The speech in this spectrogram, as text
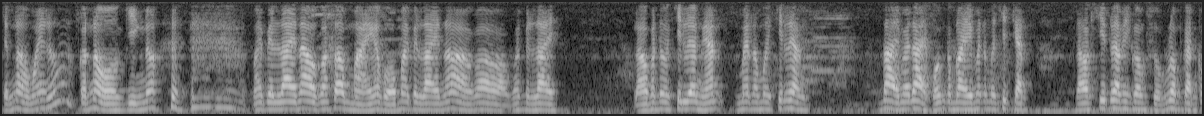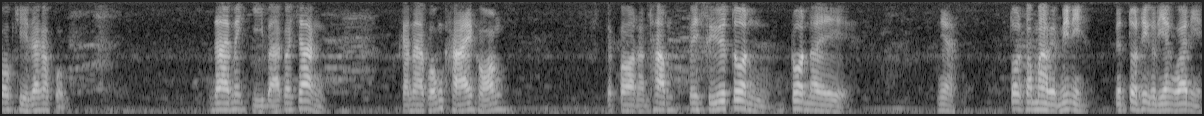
จะเน่าไหมเนาะก็เน่าจริงเนาะไม่เป็นไรเน่าก็ซ่อมใหม่ครับผมไม่เป็นไรเน่าก็ไม่เป็นไร เราไม่ต้องคิดเรื่องนั้น ไม่ต้องมาคิดเรื่อง ได้ไม่ได้ผลกำไรไม่ต้องมาคิดกัน เราคิดว่ามีความสุขร่วมกันก็โอเคแล้วครับผม ได้ไม่กี่บาทก็ช่างขณะผมขายของ แต่ก่อนนะทำไปซื้อต้นต้นไอเนี่ย ต้นเข้ามาแบบนี้นี่ เป็นต้นที่เขาเลี้ยงไว้นี่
